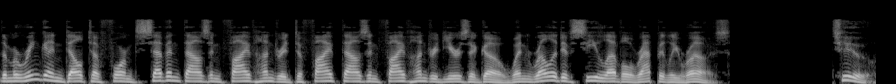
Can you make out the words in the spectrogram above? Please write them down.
The Maringouin Delta formed 7,500 to 5,500 years ago when relative sea level rapidly rose. 2.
